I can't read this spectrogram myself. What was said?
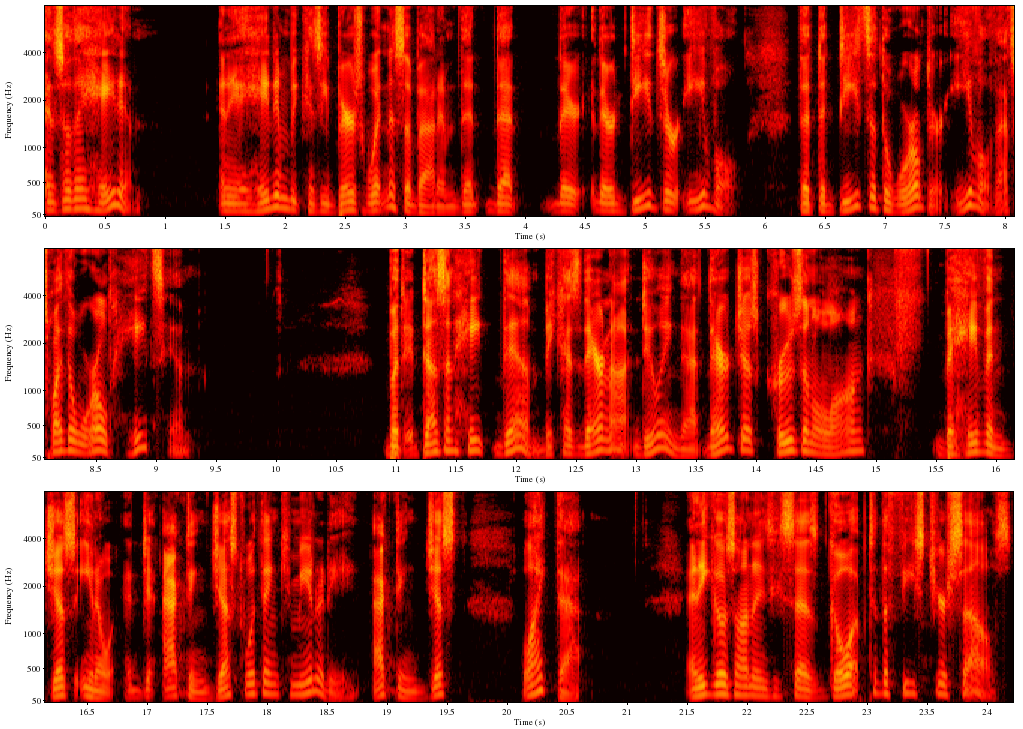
And so they hate him. And they hate him because he bears witness about him that that their their deeds are evil that the deeds of the world are evil. That's why the world hates him. But it doesn't hate them because they're not doing that. They're just cruising along, behaving just, you know, acting just within community, acting just like that. And he goes on and he says, Go up to the feast yourselves.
